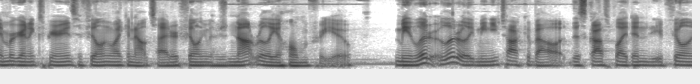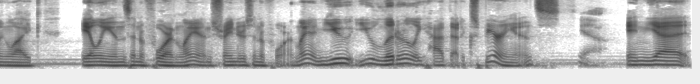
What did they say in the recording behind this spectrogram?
immigrant experience of feeling like an outsider, feeling there's not really a home for you. I mean, literally, literally, I mean, you talk about this gospel identity of feeling like aliens in a foreign land, strangers in a foreign land. You you literally had that experience, Yeah. and yet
